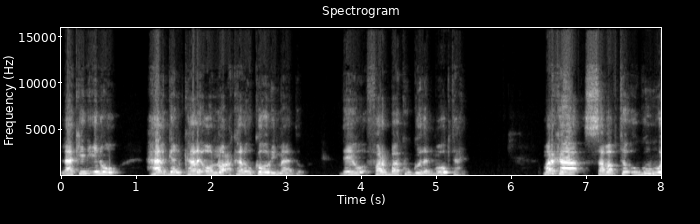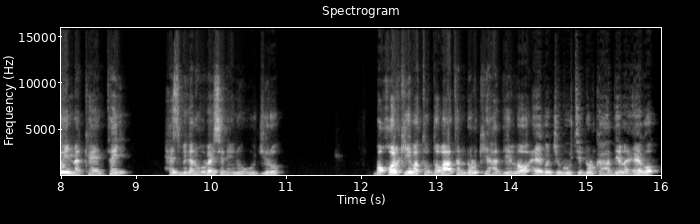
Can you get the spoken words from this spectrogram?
Laakiin inuu halgan kale oo nooc kale uu ka hor yimaado dee far baa ku godan ma og tahay marka sababta ugu weynna keentay xisbigan hubaysan inuu uu jiro boqolkiiba toddobaatan dhulkii haddii loo eego jabuuti dhulka haddii la eego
